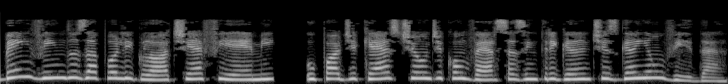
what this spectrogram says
Bem-vindos a Poliglote FM, o podcast onde conversas intrigantes ganham vida.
